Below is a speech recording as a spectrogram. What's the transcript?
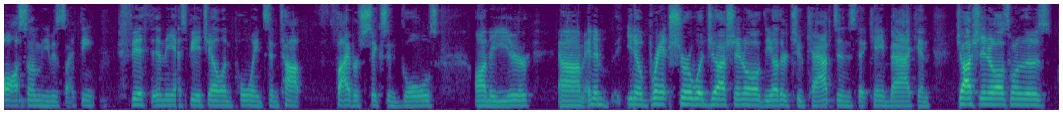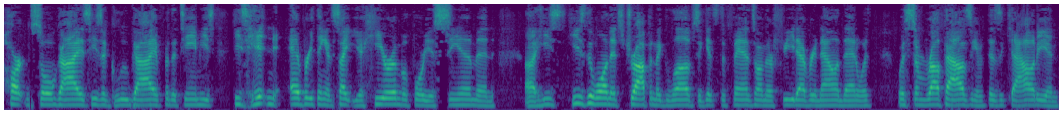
awesome. He was I think fifth in the SPHL in points and top five or six in goals on the year. Um, and then, you know, Brant Sherwood, Josh Nenadal, the other two captains that came back. And Josh Nenadal is one of those heart and soul guys. He's a glue guy for the team. He's he's hitting everything in sight. You hear him before you see him. And uh, he's he's the one that's dropping the gloves that gets the fans on their feet every now and then with with some rough housing and physicality. And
